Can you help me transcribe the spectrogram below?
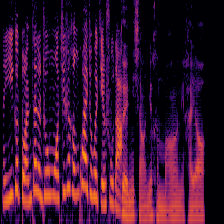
那一个短暂的周末其实很快就会结束的。对，你想你很忙，你还要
